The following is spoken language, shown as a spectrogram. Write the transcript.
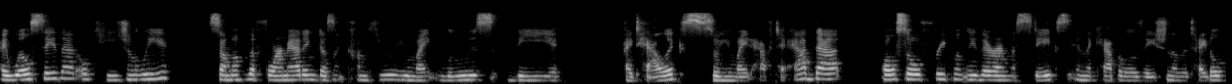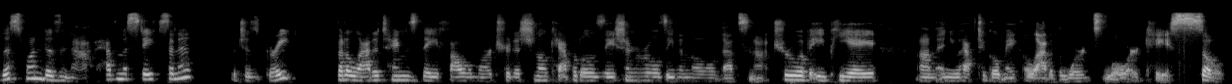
I will say that occasionally some of the formatting doesn't come through. You might lose the italics, so you might have to add that. Also, frequently there are mistakes in the capitalization of the title. This one does not have mistakes in it, which is great. But a lot of times they follow more traditional capitalization rules, even though that's not true of APA. Um, and you have to go make a lot of the words lowercase. So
